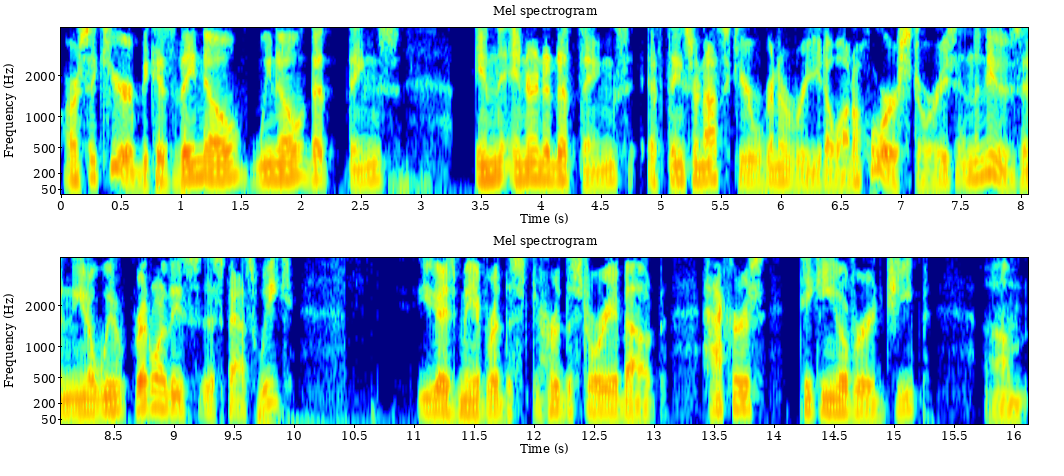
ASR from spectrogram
are secure because they know we know that things in the Internet of Things, if things are not secure, we're going to read a lot of horror stories in the news. And you know, we read one of these this past week. You guys may have read this, heard the story about hackers taking over a Jeep, um,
